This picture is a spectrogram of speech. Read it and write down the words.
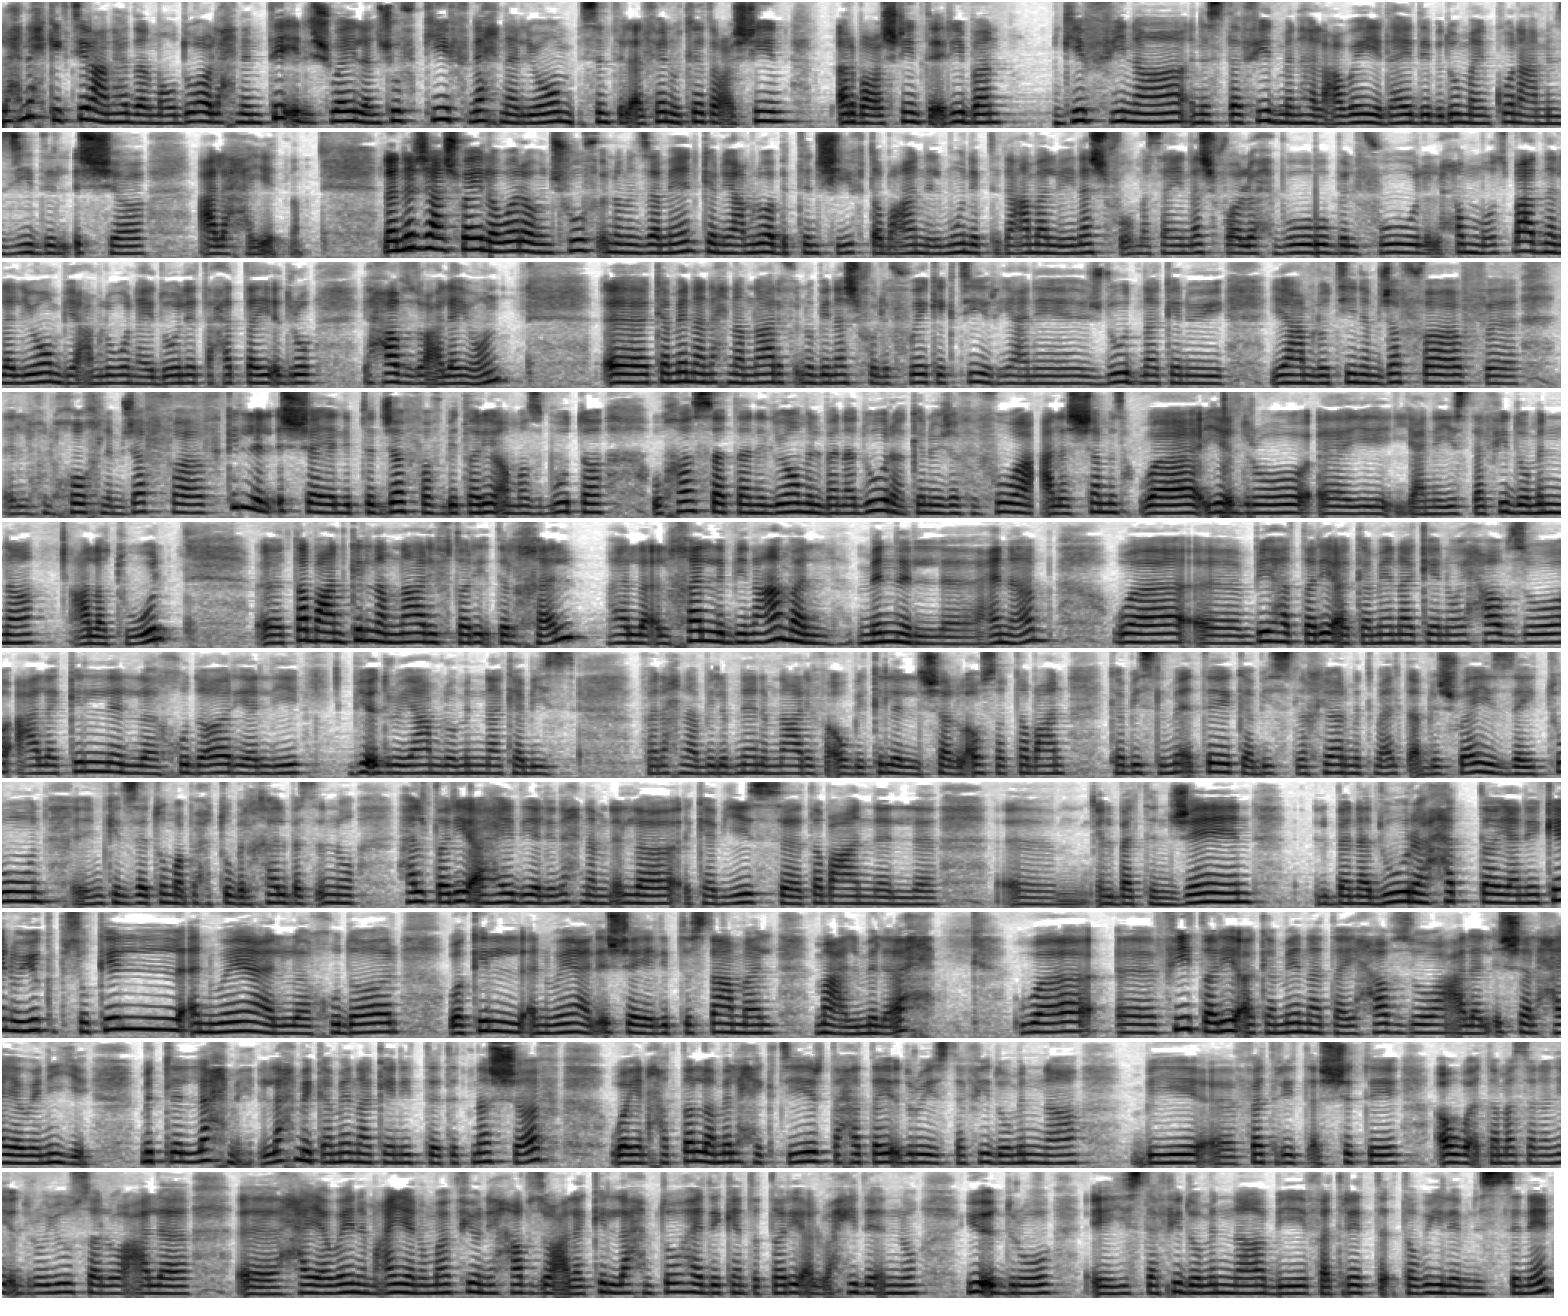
رح نحكي كتير عن هذا الموضوع ورح ننتقل شوي لنشوف كيف نحن اليوم بسنة 2023 24 تقريبا كيف فينا نستفيد من هالعوايد هيدي بدون ما نكون عم نزيد الأشياء على حياتنا. لنرجع شوي لورا ونشوف إنه من زمان كانوا يعملوها بالتنشيف. طبعا المونة بتتعمل ينشفوا مثلا ينشفوا الحبوب الفول الحمص. بعدنا لليوم بيعملوهم هيدول حتى يقدروا يحافظوا عليهم آه كمان نحن بنعرف إنه بينشفوا الفواكه كتير. يعني جدودنا كانوا يعملوا تين مجفف الخوخ المجفف كل الأشياء اللي بتتجفف بطريقة مزبوطة. وخاصة اليوم البندورة كانوا يجففوها على الشمس ويقدروا آه يعني يستفيدوا منها على طول. آه، طبعا كلنا بنعرف طريقة الخل. هلا الخل بينعمل من العنب وبهالطريقة كمان كانوا يحافظوا على كل الخضار يلي بيقدروا يعملوا منها كبيس. فنحن بلبنان بنعرف أو بكل الشرق الأوسط طبعا كبيس المقتة كبيس الخيار مثل ما قلت قبل شوي الزيتون يمكن الزيتون ما بحطوه بالخل بس إنه هالطريقة هيدي اللي نحن بنقلها كبيس طبعا الباذنجان البندورة حتى يعني كانوا يكبسوا كل أنواع الخضار وكل أنواع الأشياء اللي بتستعمل مع الملح. وفي طريقة كمان تيحافظوا على الأشياء الحيوانية مثل اللحمة. اللحمة كمان كانت تتنشف وينحط لها ملح كتير حتى يقدروا يستفيدوا منها بفترة الشتاء أو وقتها مثلا يقدروا يوصلوا على حيوان معين وما فيهم يحافظوا على كل لحمته. هذه كانت الطريقة الوحيدة أنه يقدروا يستفيدوا منها بفترات طويلة من السنة.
